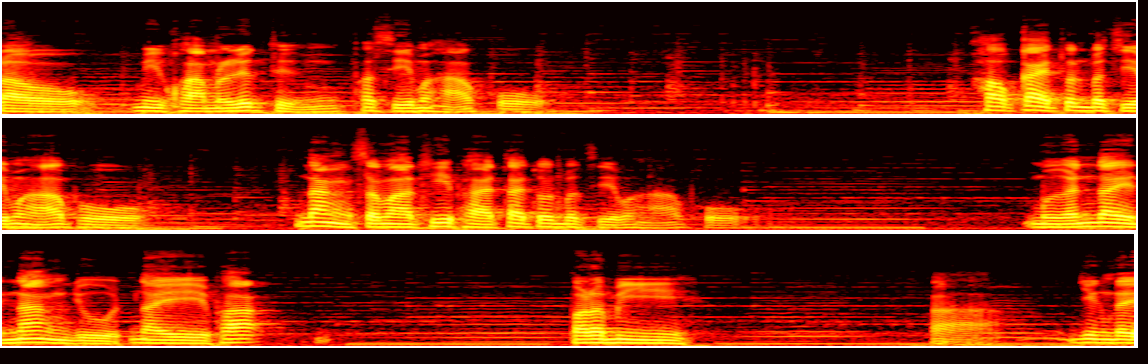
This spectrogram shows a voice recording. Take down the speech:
เรามีความระลึกถึงพระศรีมหาโพธิ์ เข้าใกล้ต้นพระศีมหาโพธิ์นั่งสมาธิภายใต้ต้นพระศีมหาโพธิ์เหมือนได้นั่งอยู่ในพระปรมียิ่งได้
